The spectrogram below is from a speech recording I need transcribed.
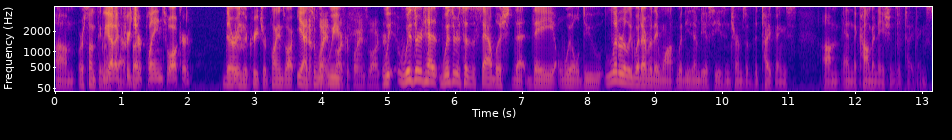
um, or something We like got a that. creature But planeswalker. There is a creature planeswalker. Yeah, and so a we, we've planeswalker, planeswalker. Wi- Wizard has Wizards has established that they will do literally whatever they want with these MDFCs in terms of the typings um, and the combinations of typings,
